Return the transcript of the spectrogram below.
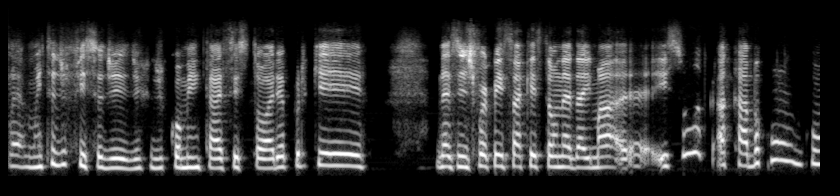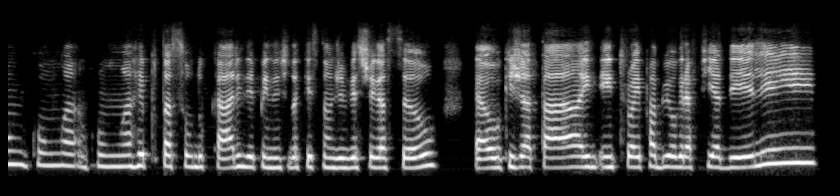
É muito difícil de, de, de, comentar essa história, porque né, se a gente for pensar a questão né, da imagem, é, isso acaba com, com, com, a, com a reputação do cara, independente da questão de investigação. É o que já tá, entrou aí para a biografia dele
